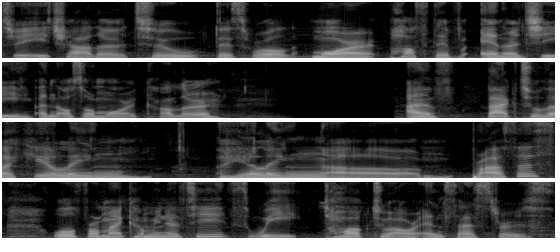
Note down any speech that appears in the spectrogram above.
to each other, to this world, more positive energy and also more color. And back to the healing healing uh, process. Well, from my community, we talk to our ancestors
